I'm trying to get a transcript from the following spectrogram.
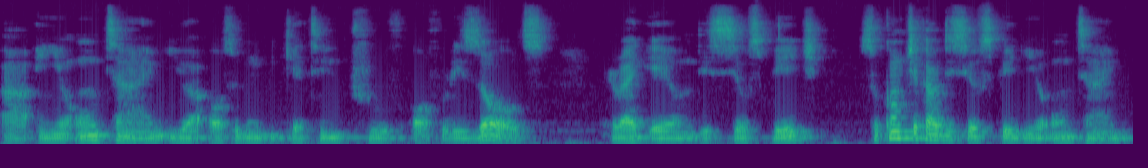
uh, in your own time. You are also going to be getting proof of results right here on this sales page. So come check out this sales page in your own time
